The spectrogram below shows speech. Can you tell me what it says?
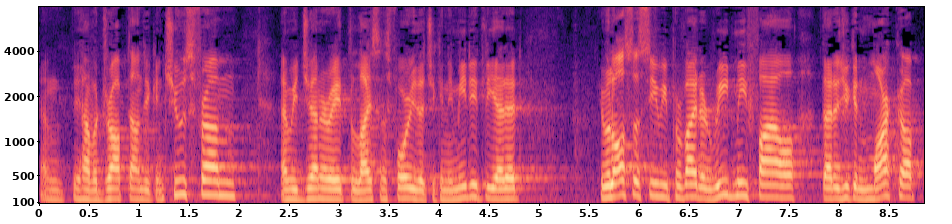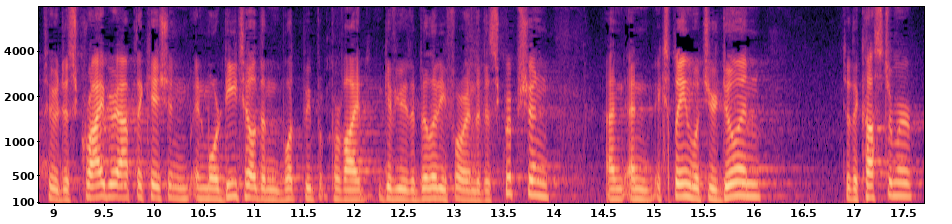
And you have a drop down you can choose from, and we generate the license for you that you can immediately edit. You will also see we provide a README file that you can mark up to describe your application in more detail than what we provide, give you the ability for in the description, and, and explain what you're doing to the customer.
